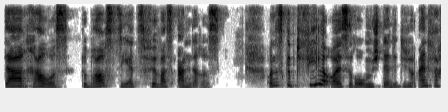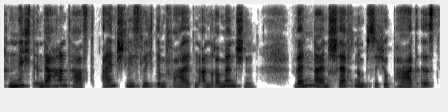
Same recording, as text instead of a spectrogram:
da raus. Du brauchst sie jetzt für was anderes. Und es gibt viele äußere Umstände, die du einfach nicht in der Hand hast, einschließlich dem Verhalten anderer Menschen. Wenn dein Chef ein Psychopath ist,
